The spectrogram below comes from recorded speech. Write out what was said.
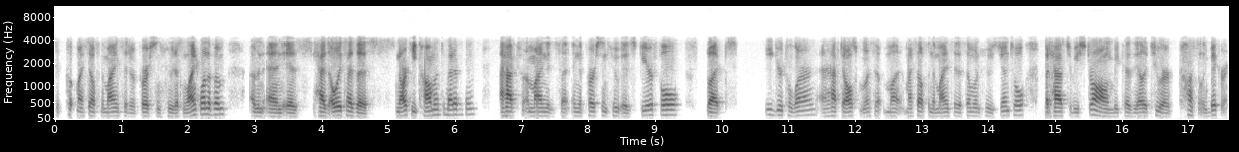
to put myself in the mindset of a person who doesn't like one of them and, and is has always has a snarky comment about everything. I have to remind in the person who is fearful but eager to learn, and I have to also put myself, my, myself in the mindset of someone who's gentle but has to be strong because the other two are constantly bickering.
